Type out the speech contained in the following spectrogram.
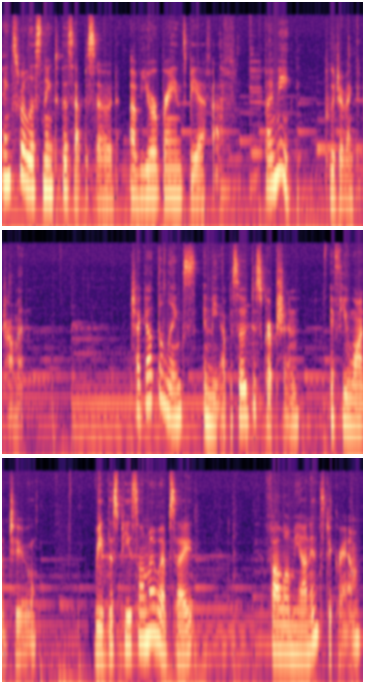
Thanks for listening to this episode of Your Brain's BFF by me, Pooja Venkatraman. Check out the links in the episode description if you want to read this piece on my website, follow me on Instagram,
